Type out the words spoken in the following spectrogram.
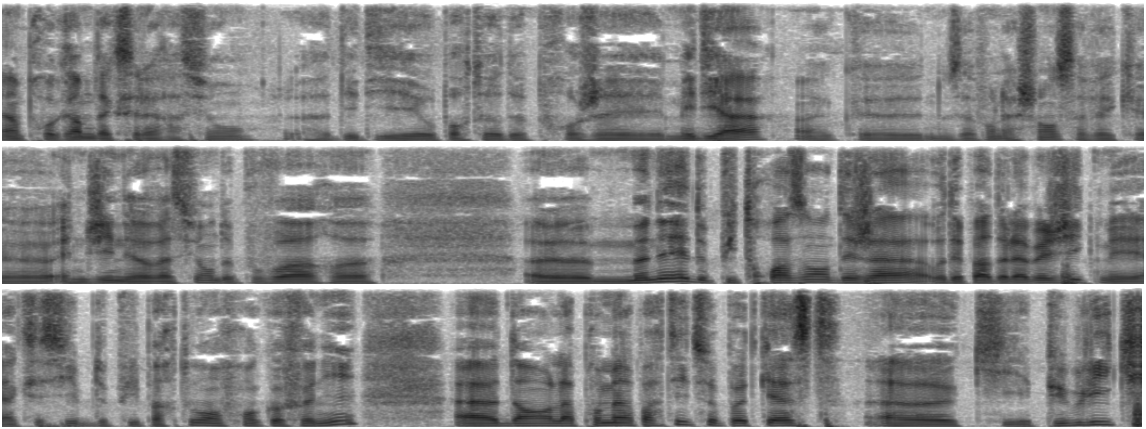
un programme d'accélération euh, dédié aux porteurs de projets médias euh, que nous avons la chance avec Engine Innovation de pouvoir euh, mené depuis trois ans déjà au départ de la Belgique, mais accessible depuis partout en francophonie. Euh, dans la première partie de ce podcast, euh, qui est public,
